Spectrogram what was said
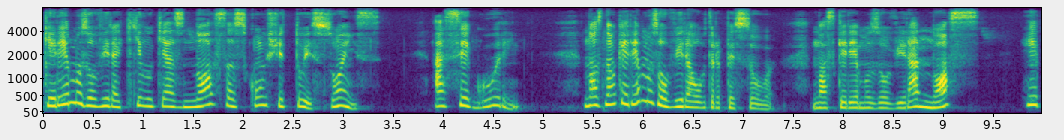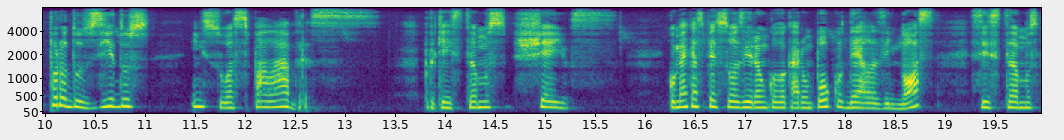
Queremos ouvir aquilo que as nossas constituições assegurem. Nós não queremos ouvir a outra pessoa, nós queremos ouvir a nós reproduzidos em Suas palavras, porque estamos cheios. Como é que as pessoas irão colocar um pouco delas em nós se estamos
